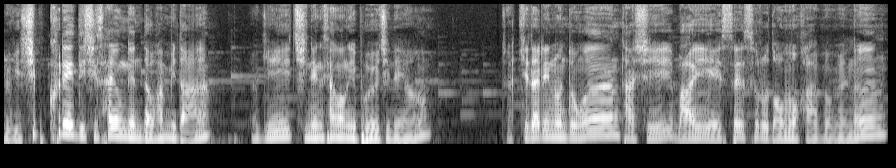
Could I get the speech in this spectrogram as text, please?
여기 10 크레딧이 사용된다고 합니다. 여기 진행 상황이 보여지네요. 자, 기다리는 동안 다시 마이 SS로 넘어가 보면은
